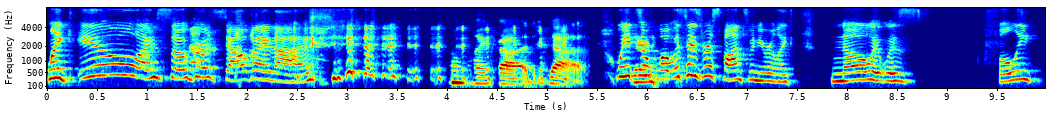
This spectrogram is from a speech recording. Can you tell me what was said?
Like, ew, I'm so grossed out by that. oh my God. Yeah. Wait, There's- so what was his response when you were like, no, it was fully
